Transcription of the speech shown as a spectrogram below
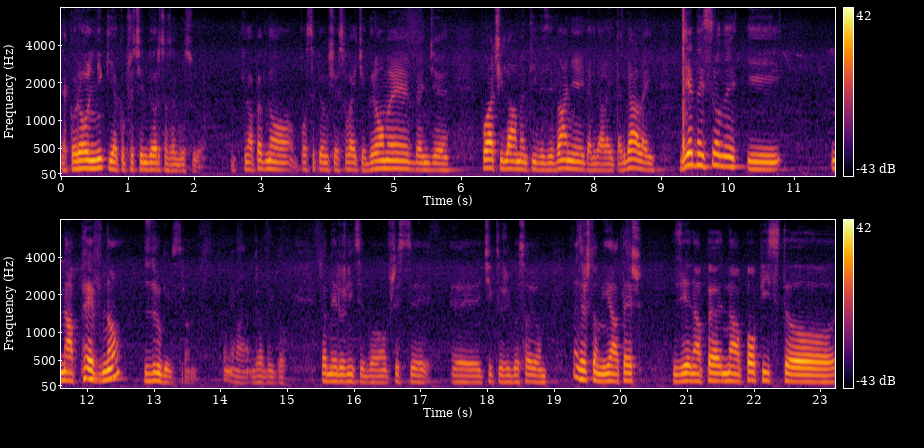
jako rolnik i jako przedsiębiorca zagłosuję. Na pewno posypią się, słuchajcie, gromy, będzie płacz i lament i wyzywanie i tak dalej, i tak dalej. Z jednej strony i na pewno z drugiej strony. To nie ma żadnego, żadnej różnicy, bo wszyscy y, ci, którzy głosują, no zresztą ja też, na, na popis, to,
